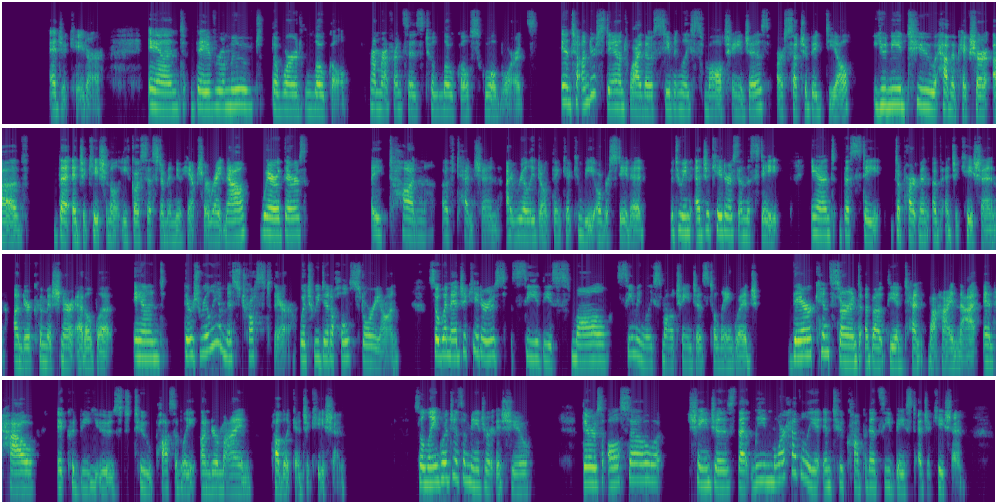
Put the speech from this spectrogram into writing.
educator. And they've removed the word local from references to local school boards. And to understand why those seemingly small changes are such a big deal, you need to have a picture of the educational ecosystem in New Hampshire right now, where there's a ton of tension. I really don't think it can be overstated between educators and the state and the state Department of Education under Commissioner Edelblut. And there's really a mistrust there, which we did a whole story on. So when educators see these small, seemingly small changes to language, they're concerned about the intent behind that and how it could be used to possibly undermine public education. So, language is a major issue. There's also changes that lean more heavily into competency based education.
